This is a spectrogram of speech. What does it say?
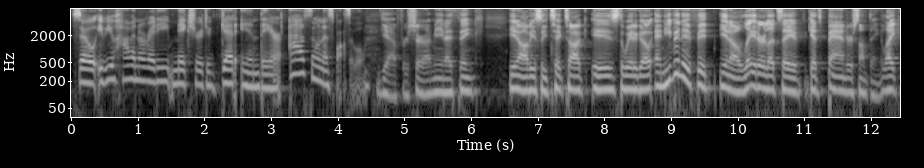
So, if you haven't already, make sure to get in there as soon as possible. Yeah, for sure. I mean, I think you know, obviously TikTok is the way to go. And even if it, you know, later, let's say it gets banned or something, like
